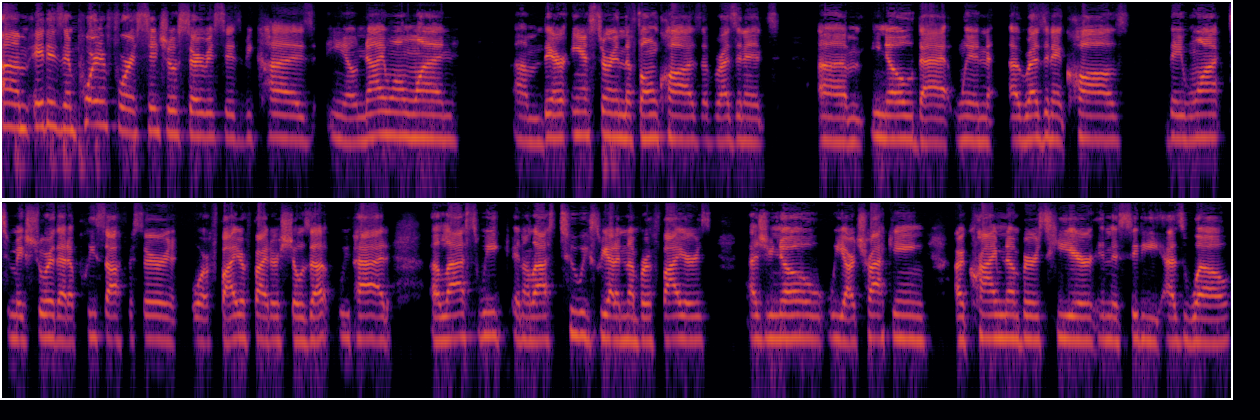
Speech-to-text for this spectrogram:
Um, it is important for essential services because, you know, 911, um, they're answering the phone calls of residents. Um, you know that when a resident calls, they want to make sure that a police officer or a firefighter shows up. We've had uh, last week and the last two weeks, we had a number of fires. As you know, we are tracking our crime numbers here in the city as well.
